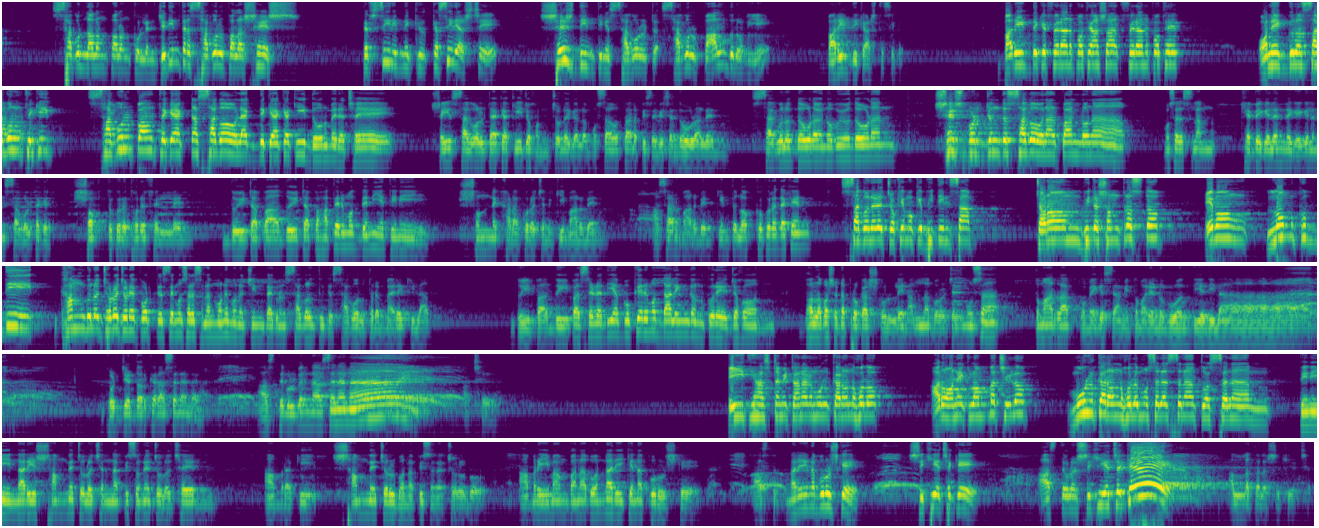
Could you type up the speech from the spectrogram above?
ছাগল লালন পালন করলেন। যেদিন তার ছাগল পালা শেষ, তেফসির ইবনে কাসিরে আসছে, শেষ দিন তিনি ছাগলটা ছাগল পালগুলো নিয়ে বাড়ির দিকে আসতেছিলেন। বাড়ির দিকে ফেরার পথে আসা ফেরার পথে অনেকগুলো ছাগল থেকে ছাগল পাল থেকে একটা ছাগল একদিকে একাকি দৌড় মেরেছে। সেই ছাগলটা একাকি যখন চলে গেল, মুসাও তার পিছে পিছে দৌড়ালেন। ছাগল দৌড়ায়, নবীও দৌড়ান। শেষ পর্যন্ত ছাগল আর পারল না। মুসা ইসলাম খেপে গেলেন, রেগে গেলেন, ছাগলটাকে শক্ত করে ধরে ফেললেন। দুইটা পা দুইটা পা হাতের মধ্যে নিয়ে তিনি শূন্যে খাড়া করেছেন। কি মারবেন? আসার মারবেন। কিন্তু লক্ষ্য করে দেখেন, ছাগলের চোখে মুখে ভীতির সাপ চরম ভীত সন্ত্রস্ত এবং লোমকূপ দিয়ে ঘামগুলো ঝরে ঝরে পড়তেছে। মুসাল্লাম মনে মনে চিন্তা করলেন, ছাগল তুই তো ছাগল, তোরা মেরে কি লাভ? দুই পা দুই পা ছেড়ে দিয়ে বুকের মধ্যে আলিঙ্গন করে যখন ভালোবাসাটা প্রকাশ করলেন, আল্লাহ বলছেন, মুসা, তোমার রাগ কমে গেছে, আমি তোমার নবুয়ত দিয়ে দিলাম। ধৈর্যের দরকার আছে না নাই? আসতে বলবেন, না, আছে না নাই? আছে। এই ইতিহাসটা আমি টানার মূল কারণ হলো, আরও অনেক লম্বা ছিল। মূল কারণ হলো মুসাল্লাম তিনি নারীর সামনে চলেছেন না, পিছনে চলেছেন। আমরা কি সামনে চলবো না, পিছনে চলবো? আমরা ইমাম বানাবো নারীকে না পুরুষকে? আসতে নারী না পুরুষকে? শিখিয়েছে কে? আসতে বলেন, শিখিয়েছে কে? আল্লাহ তালা শিখিয়েছে।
